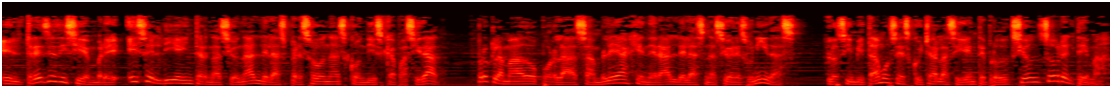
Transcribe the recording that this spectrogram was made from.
El 3 de diciembre es el Día Internacional de las Personas con Discapacidad, proclamado por la Asamblea General de las Naciones Unidas. Los invitamos a escuchar la siguiente producción sobre el tema.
